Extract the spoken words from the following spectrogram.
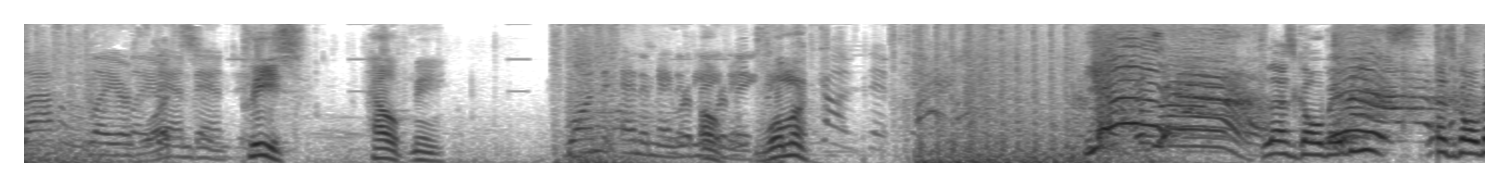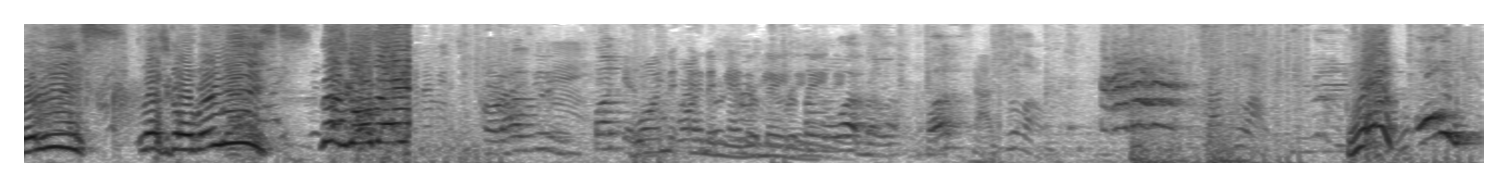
Last player standing. Please, help me. One enemy Oh, remaining. woman. Yeah! Let's go, baby. Let's go, baby. Let's go, baby. Let's go, baby. Oh, I was getting fucking. One enemy remaining. what, bro? What? Satchel out. Satchel out. What? Oh!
